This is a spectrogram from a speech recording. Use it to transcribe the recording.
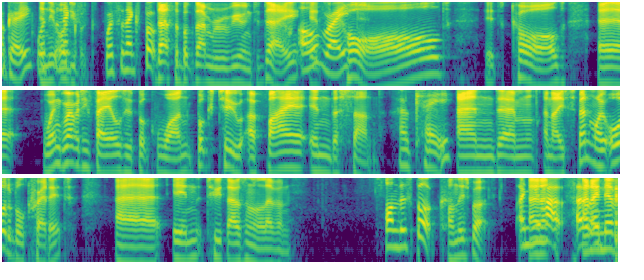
Okay. What's the the, next? What's the next book? That's the book that I'm reviewing today. Oh, it's right. called. It's called. Uh, when Gravity Fails is book one. Book two, A Fire in the Sun. okay. And um, and I spent my Audible credit uh, in 2011 On this book. on this book. And you I- have- oh, it's been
